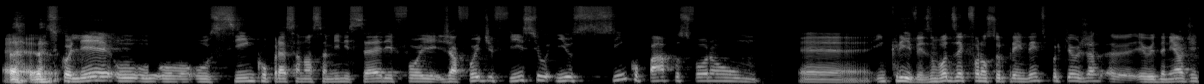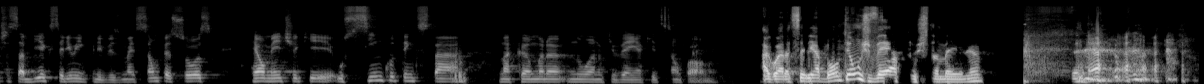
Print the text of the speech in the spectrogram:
é, escolher os cinco para essa nossa minissérie foi, já foi difícil e os cinco papos foram é, incríveis. Não vou dizer que foram surpreendentes, porque eu já, eu e Daniel, a gente já sabia que seriam incríveis, mas são pessoas realmente que os cinco têm que estar na Câmara no ano que vem aqui de São Paulo. Agora, seria bom ter uns vetos também, né?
